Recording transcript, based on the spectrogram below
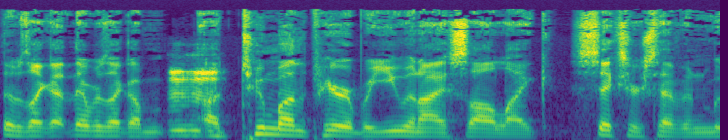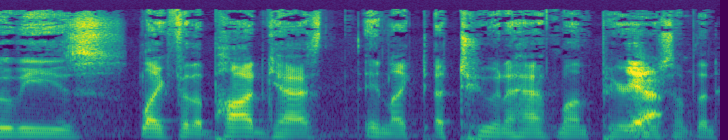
There was like a, there was like a, mm-hmm. a two month period where you and I saw like six or seven movies like for the podcast in like a two and a half month period yeah. or something.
